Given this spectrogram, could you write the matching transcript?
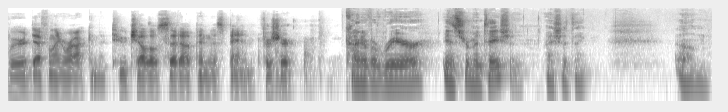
we were definitely rocking the two cello setup in this band for sure. Kind of a rare instrumentation, I should think. Um,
